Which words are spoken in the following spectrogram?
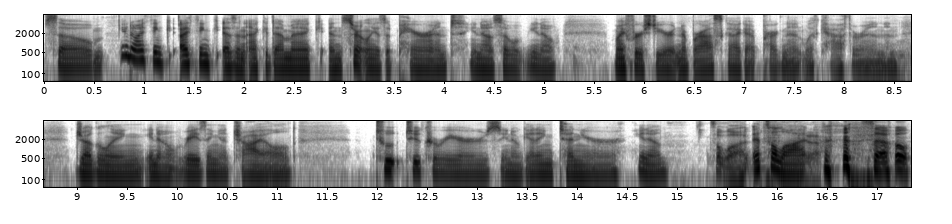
So you know, I think I think as an academic and certainly as a parent, you know, so you know, my first year at Nebraska, I got pregnant with Catherine and juggling, you know, raising a child, two two careers, you know, getting tenure, you know, It's a lot. it's a lot. so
